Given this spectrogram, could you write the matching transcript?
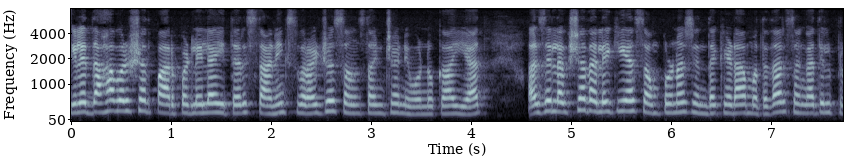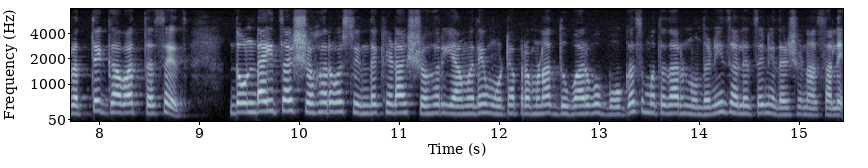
गेल्या दहा वर्षात पार पडलेल्या इतर स्थानिक स्वराज्य संस्थांच्या निवडणुका यात असे लक्षात आले की या संपूर्ण सिंदखेडा मतदारसंघातील प्रत्येक गावात तसेच दोंडाईचा शहर व सिंदखेडा शहर यामध्ये मोठ्या प्रमाणात दुबार व बोगस मतदार नोंदणी झाल्याचे निदर्शनास आले.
